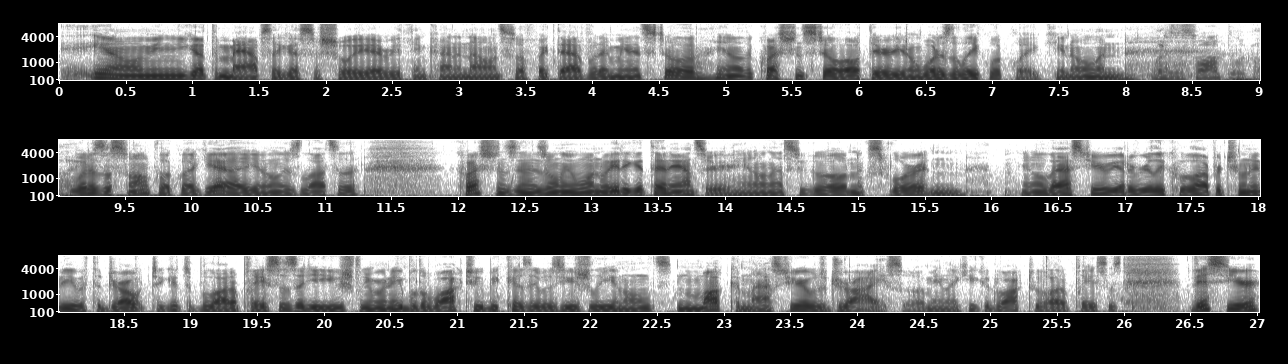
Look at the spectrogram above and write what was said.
you know, I mean, you got the maps, I guess, to show you everything kind of now and stuff like that. But I mean, it's still, you know, the question's still out there. You know, what does a lake look like? You know, and What does a swamp look like? what does a swamp look like? Yeah, you know, there's lots of questions, and there's only one way to get that answer. You know, and that's to go out and explore it. And you know, last year we had a really cool opportunity with the drought to get to a lot of places that you usually weren't able to walk to because it was usually, you know, muck. And last year it was dry, so I mean, like you could walk to a lot of places. This year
